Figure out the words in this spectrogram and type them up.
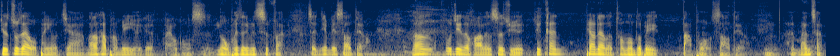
就住在我朋友家，然后他旁边有一个百货公司，因为我们会在那边吃饭，整间被烧掉，然后附近的华人社区就看漂亮的，通通都被打破烧掉，嗯，很蛮惨的。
